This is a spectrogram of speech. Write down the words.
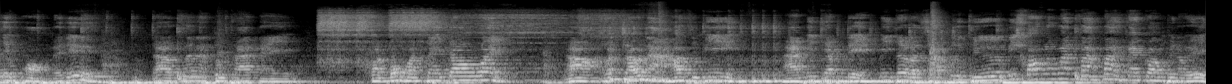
เต็มห้องเลยเด้อดาวท่านทุกท่านในขอนบงขอนใจจองไว้อ่าวันเสาร์หน้าเขาสิมีอ่ามีแท็บเล็ตมีโทรศัพท์มือถือมีของรางวัลมากมายกายกองพี่น้องเอ้ย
